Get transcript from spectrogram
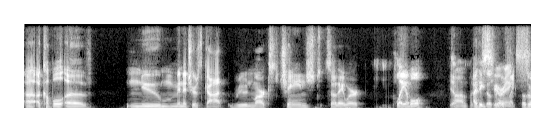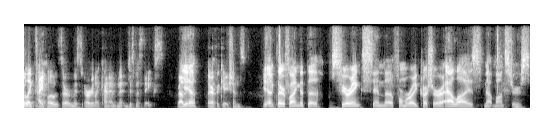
uh, a couple of new miniatures got rune marks changed, so they were playable. Yeah, um, like I think those were like those were like you know. typos or mis or like kind of just mistakes rather Yeah. than clarifications. Yeah, clarifying that the Sphiranx and the Fomoroid Crusher are allies, not monsters.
